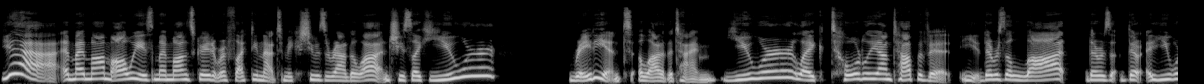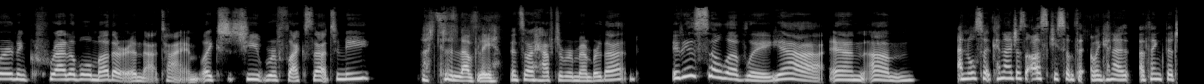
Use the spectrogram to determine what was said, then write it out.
Yeah. And my mom always, my mom's great at reflecting that to me because she was around a lot. And she's like, you were radiant a lot of the time. You were like totally on top of it. There was a lot. There was there. You were an incredible mother in that time. Like she reflects that to me. That's so lovely. And so I have to remember that. It is so lovely. Yeah. And um. And also, can I just ask you something? I mean, can I? I think that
